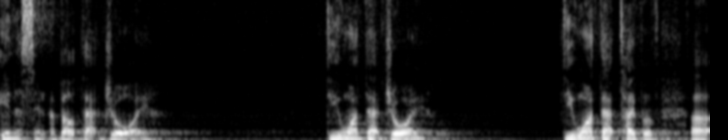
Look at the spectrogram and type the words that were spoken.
innocent about that joy. Do you want that joy? Do you want that type of uh,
